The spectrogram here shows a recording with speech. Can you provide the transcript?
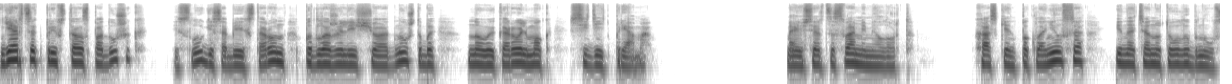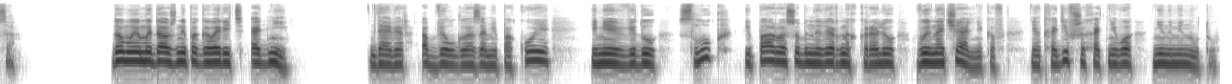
Герцог привстал с подушек, и слуги с обеих сторон подложили еще одну, чтобы новый король мог сидеть прямо. Мое сердце с вами, милорд. Хаскин поклонился и натянуто улыбнулся. Думаю, мы должны поговорить одни. Дайвер обвел глазами покои, имея в виду слуг и пару особенно верных королю военачальников, не отходивших от него ни на минуту.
